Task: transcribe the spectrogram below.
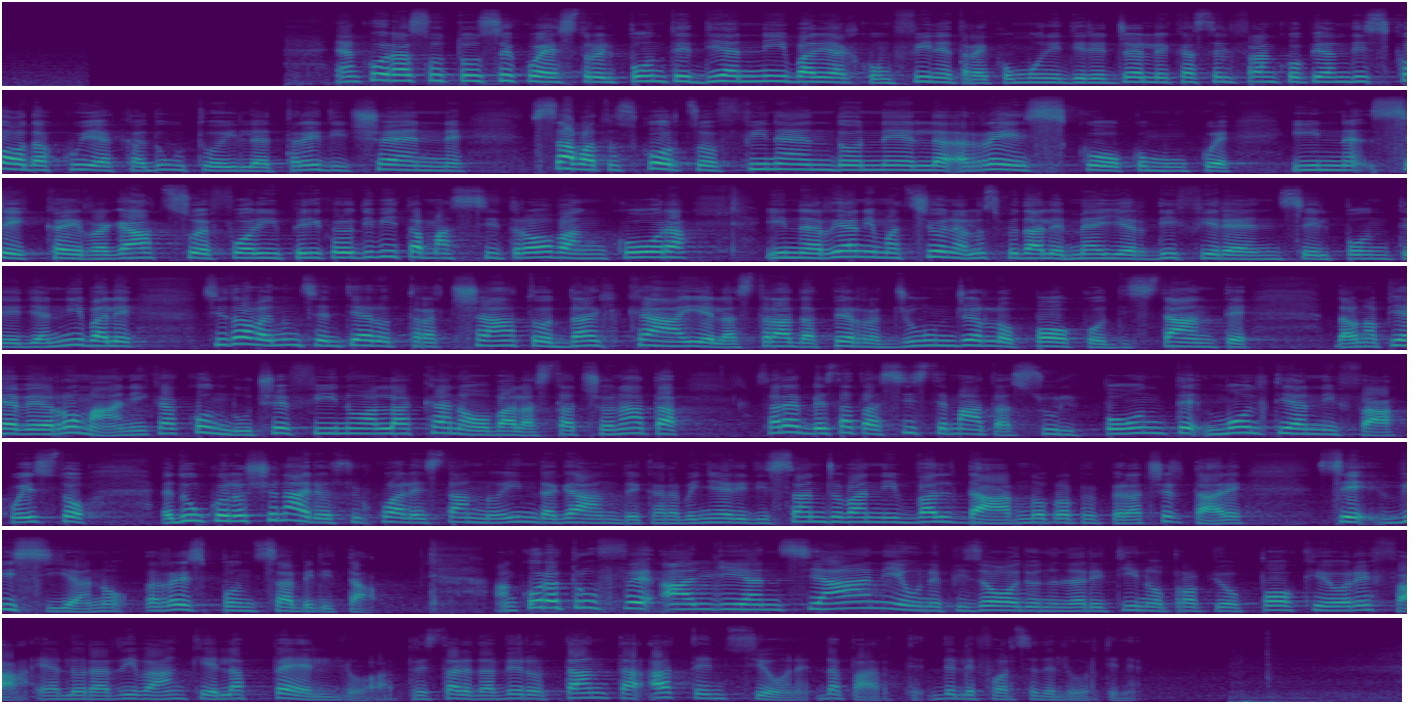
È ancora sotto sequestro il ponte di Annibali al confine tra i comuni di Reggello e Castelfranco Pian di Scoda, cui è caduto il tredicenne sabato scorso finendo nel resco, comunque in secca. Il ragazzo è fuori pericolo di vita ma si trova ancora in rianimazione all'ospedale Meyer di Firenze. Il ponte di Annibale si trova in un sentiero tracciato dal CAI e la strada per raggiungerlo, poco distante da una pieve romanica conduce fino alla Canova. La staccionata sarebbe stata sistemata sul ponte molti anni fa. Questo è dunque lo scenario sul quale stanno indagando i carabinieri di San Giovanni Valdarno proprio per accertare se vi siano responsabilità. Ancora truffe agli anziani, un episodio nell'Aretino proprio poche ore fa e allora arriva anche l'appello a prestare davvero tanta attenzione da parte delle forze dell'ordine.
